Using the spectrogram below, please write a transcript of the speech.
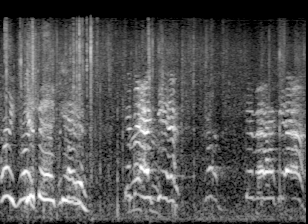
Hurry, run! Get back here. Get back here! Get back here! No! Get back here!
